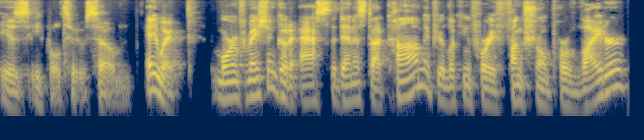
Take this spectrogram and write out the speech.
is equal to? So anyway, more information, go to askthedentist.com if you're looking for a functional provider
